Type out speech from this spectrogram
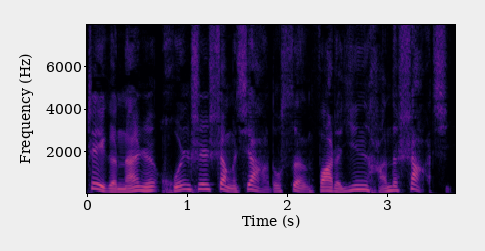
这个男人浑身上下都散发着阴寒的煞气。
